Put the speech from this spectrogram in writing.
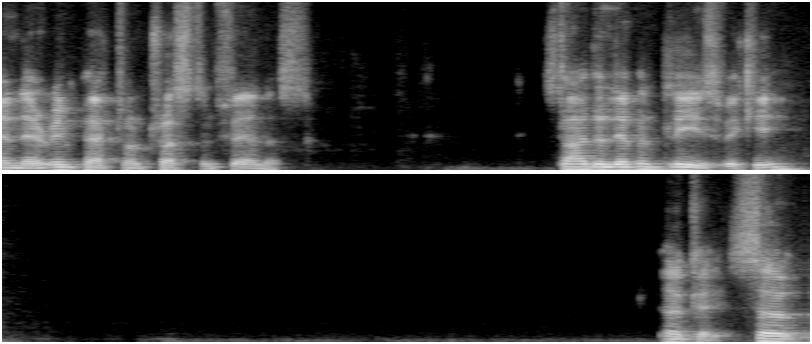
and their impact on trust and fairness. Slide 11, please, Vicky. Okay, so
